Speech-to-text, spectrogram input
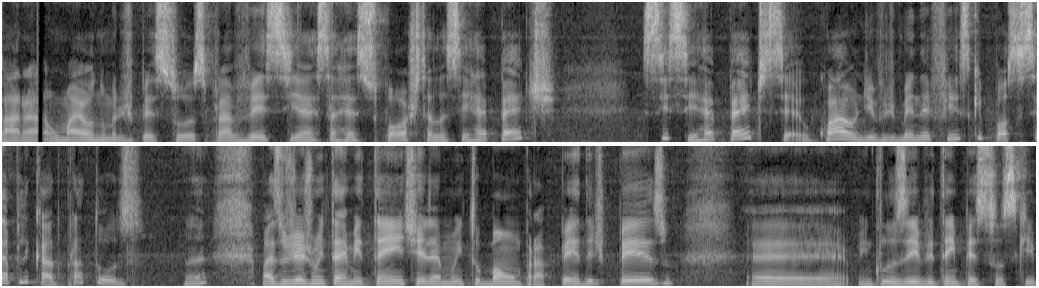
para o maior número de pessoas para ver se essa resposta ela se repete. Se se repete, se, qual é o nível de benefício que possa ser aplicado para todos. Né? Mas o jejum intermitente ele é muito bom para perda de peso. é, inclusive, tem pessoas que,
